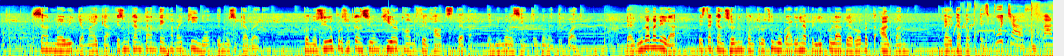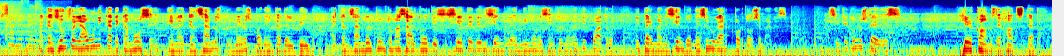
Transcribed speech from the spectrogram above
San Mary, Jamaica, es un cantante jamaiquino de música reggae, conocido por su canción Here Comes the Hot Stepper de 1994. De alguna manera, esta canción encontró su lugar en la película de Robert Altman Escuchas La canción fue la única de Camose en alcanzar los primeros 40 del Billboard, alcanzando el punto más alto el 17 de diciembre de 1994 y permaneciendo en ese lugar por dos semanas. Así que con ustedes, Here Comes the Hot Stepper.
